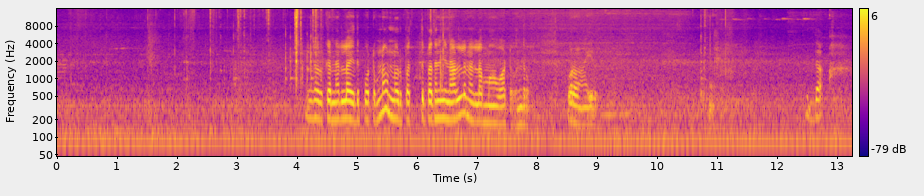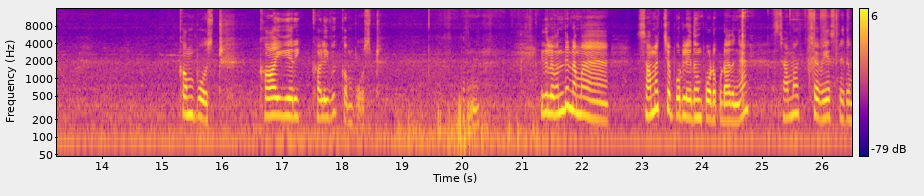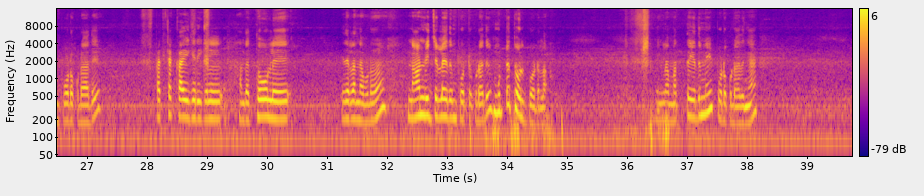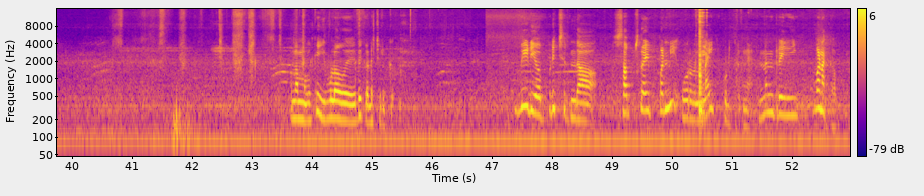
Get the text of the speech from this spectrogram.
இன்னொருக்க நல்லா இது போட்டோம்னா இன்னொரு பத்து பதினஞ்சு நாளில் நல்லா மாவாட்டம் வந்துடும் உரம் ஆயிரும். இதான் கம்போஸ்ட். காய்கறி கழிவு கம்போஸ்ட் இதில் வந்து நம்ம சமைச்ச பொருள் எதுவும் போடக்கூடாதுங்க. சமைச்ச வேஸ்ட் எதுவும் போடக்கூடாது. பச்சை காய்கறிகள் அந்த தோல் இதெல்லாம் தான் போடுவோம் நான்வெஜ்ஜெல்லாம் எதுவும் போட்டக்கூடாது. முட்டைத்தோல் போடலாம். சரிங்களா? மற்ற எதுவுமே போடக்கூடாதுங்க. நம்மளுக்கு இவ்வளோ இது கிடச்சிருக்கு. வீடியோ பிடிச்சிருந்தா சப்ஸ்கிரைப் பண்ணி ஒரு லைக் கொடுத்துருங்க. நன்றி. வணக்கம்.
